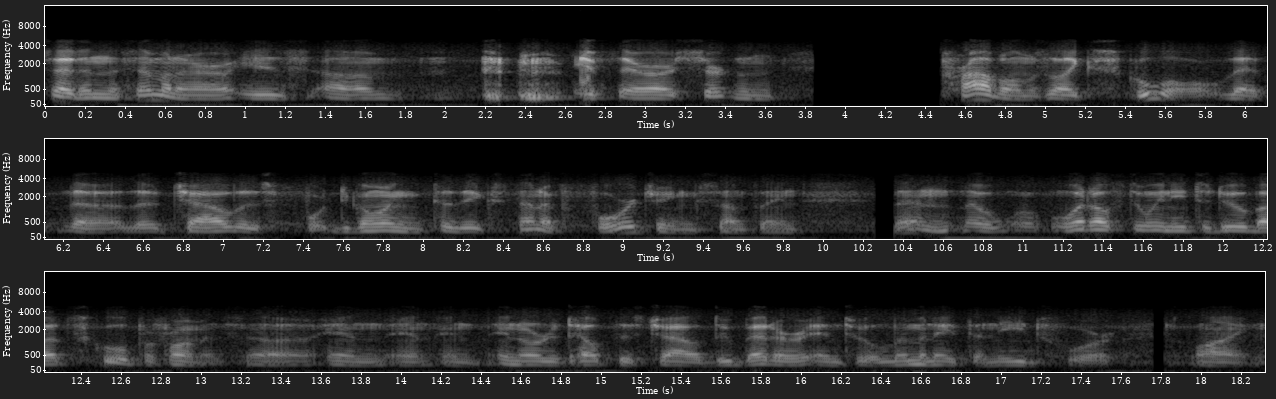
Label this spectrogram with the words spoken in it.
said in the seminar, is um, there are certain problems like school that the the child is for, going to the extent of forging something then uh, what else do we need to do about school performance uh, in, in, in order to help this child do better and to eliminate the need for lying?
